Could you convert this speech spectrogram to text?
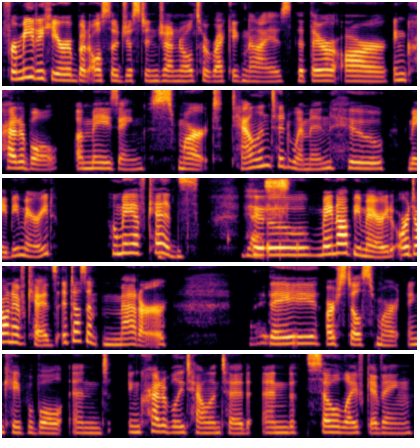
for me to hear, but also just in general to recognize that there are incredible, amazing, smart, talented women who may be married, who may have mm-hmm. kids, yes. who may not be married or don't have kids. It doesn't matter they are still smart and capable and incredibly talented and so life giving.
